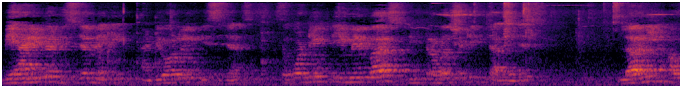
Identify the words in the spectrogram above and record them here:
behind the decision making and evolving decisions, supporting team members in troubleshooting challenges, learning how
